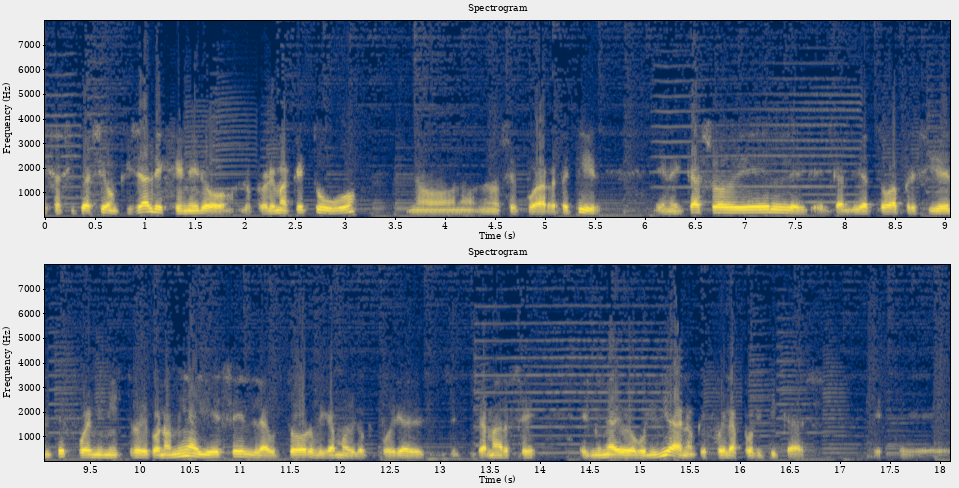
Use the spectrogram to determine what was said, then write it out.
esa situación que ya le generó los problemas que tuvo, no, no, no se pueda repetir. En el caso de él, el, candidato a presidente fue ministro de Economía y es el autor, digamos, de lo que podría llamarse el milagro boliviano, que fue las políticas este,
